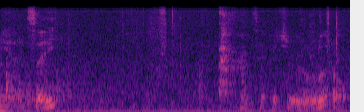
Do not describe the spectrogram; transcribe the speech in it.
in, see? Except it's real little.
